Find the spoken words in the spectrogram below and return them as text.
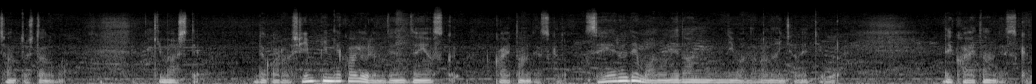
ちゃんとしたのが来まして。だから新品で買うよりも全然安く買えたんですけどセールでもあの値段にはならないんじゃねっていうぐらい。で買えたんですけど。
